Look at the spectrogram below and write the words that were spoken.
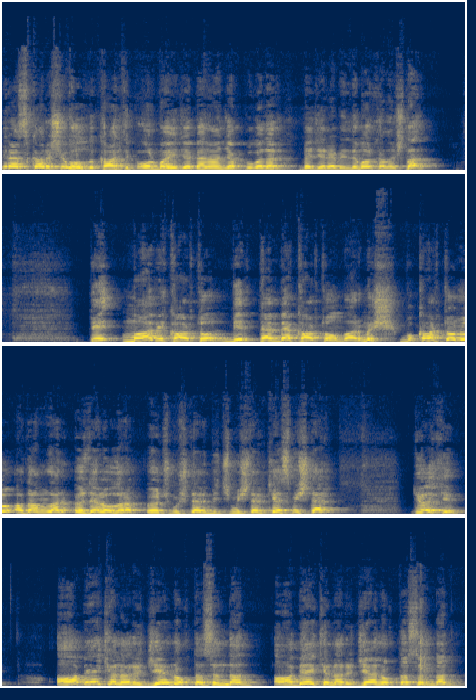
Biraz karışık oldu. Katip olmayınca ben ancak bu kadar becerebildim arkadaşlar. Bir mavi karton, bir pembe karton varmış. Bu kartonu adamlar özel olarak ölçmüşler, biçmişler, kesmişler. Diyor ki AB kenarı C noktasından AB kenarı C noktasından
